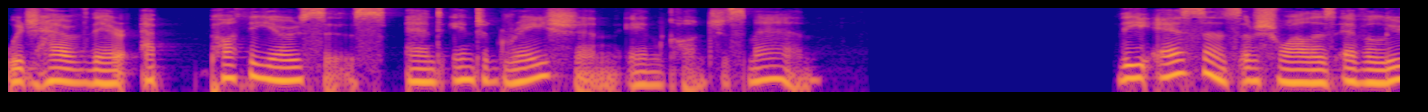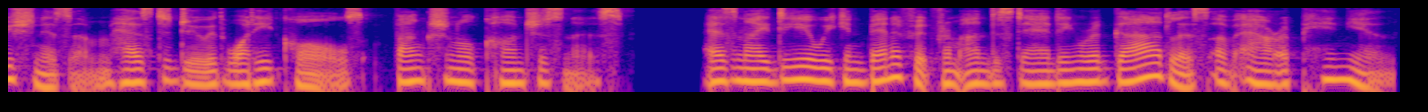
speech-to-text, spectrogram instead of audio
which have their apotheosis and integration in conscious man. The essence of Schwaller's evolutionism has to do with what he calls functional consciousness as an idea we can benefit from understanding regardless of our opinion.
